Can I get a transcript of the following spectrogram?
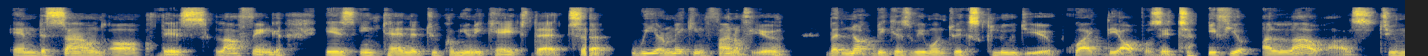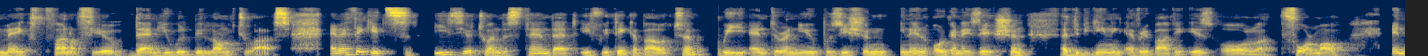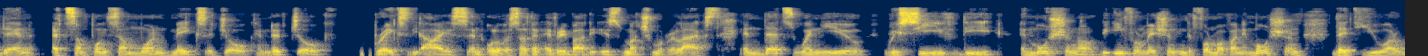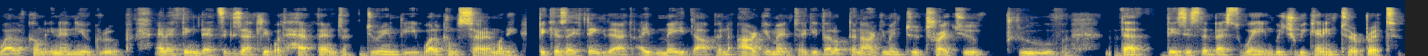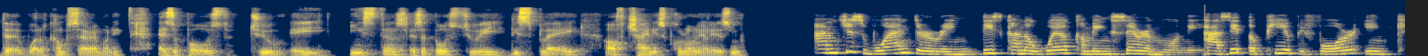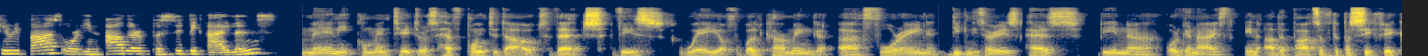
and the sound of this laughing is intended to communicate that uh, we are making fun of you but not because we want to exclude you. Quite the opposite. If you allow us to make fun of you, then you will belong to us. And I think it's easier to understand that if we think about um, we enter a new position in an organization at the beginning everybody is all formal and then at some point someone makes a joke and that joke breaks the ice and all of a sudden everybody is much more relaxed. And that's when you receive the emotional the information in the form of an emotion that you are welcome in a new group. And i think that's exactly what happened during the welcome ceremony because i think that i made up an argument i developed an argument to try to prove that this is the best way in which we can interpret the welcome ceremony as opposed to a instance as opposed to a display of Chinese colonialism. I'm just wondering, this kind of welcoming ceremony, has it appeared before in Kiribati or in other Pacific islands? Many commentators have pointed out that this way of welcoming uh, foreign dignitaries has been uh, organized in other parts of the Pacific.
